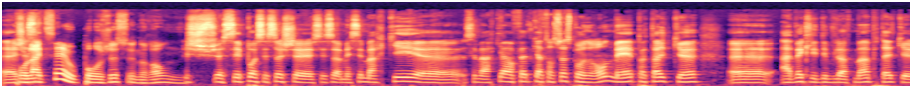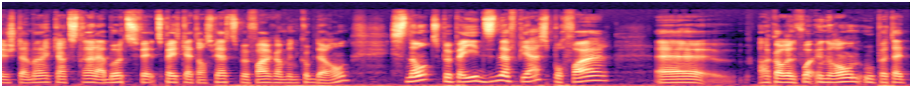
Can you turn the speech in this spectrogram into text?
Euh, Pour sais- l'accès ou pour juste une ronde? Je sais pas, c'est ça, je- c'est ça, mais c'est marqué, euh, c'est marqué en fait 14 pièces pour une ronde, mais peut-être que euh, avec les développements, peut-être que justement quand tu te rends là-bas, tu fais, tu payes 14 pièces, tu peux faire comme une coupe de ronde. Sinon, tu peux payer 19 pièces pour faire euh, encore une fois une ronde ou peut-être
